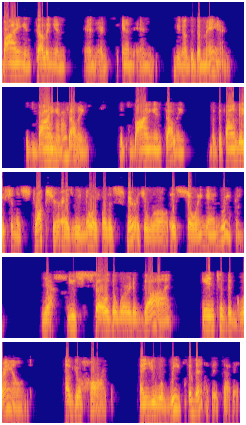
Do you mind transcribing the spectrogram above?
buying and selling and and and and, and you know the demand. It's buying and selling. It's buying and selling. But the foundation foundational structure, as we know it for the spiritual world, is sowing and reaping Yes. you sow the word of God into the ground of your heart and you will reap the benefits of it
